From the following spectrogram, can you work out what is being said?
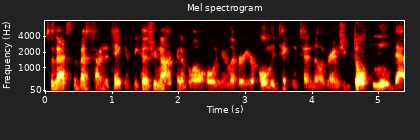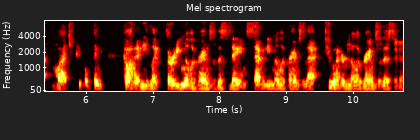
So that's the best time to take it because you're not going to blow a hole in your liver. You're only taking 10 milligrams. You don't need that much. People think, God, I need like 30 milligrams of this a day and 70 milligrams of that, 200 Yeah. milligrams of this. Yeah.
